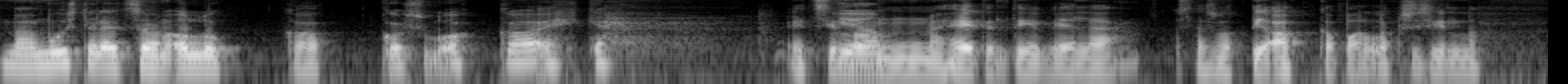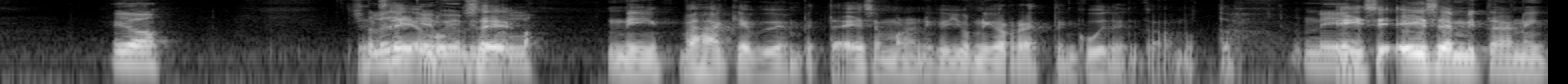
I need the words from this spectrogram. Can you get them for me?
Mä muistelen, että se on ollut kakkosluokkaa ehkä. Et silloin me heiteltiin vielä, sitä sanottiin akkapalloksi silloin. Joo. Se Et oli se ei ollut- se- pallo. Niin, vähän kevyempi, että ei semmoinen niin junioreitten kuitenkaan, mutta Niin. ei, se, ei se mitään niin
